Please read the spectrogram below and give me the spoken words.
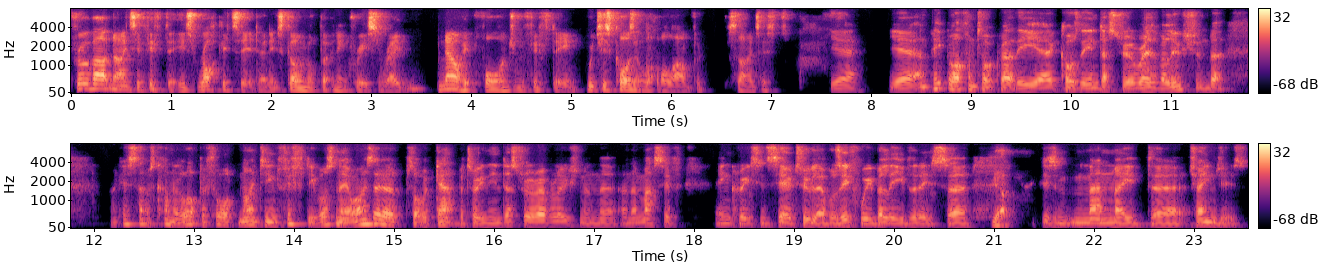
From about 1950, it's rocketed and it's going up at an increasing rate. Now hit 415, which is causing a lot of alarm for scientists. Yeah, yeah, and people often talk about the uh, cause of the industrial revolution, but I guess that was kind of a lot before 1950, wasn't it? Why is there a sort of a gap between the Industrial Revolution and the and a massive increase in CO2 levels if we believe that it's uh, yeah these man-made uh, changes?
